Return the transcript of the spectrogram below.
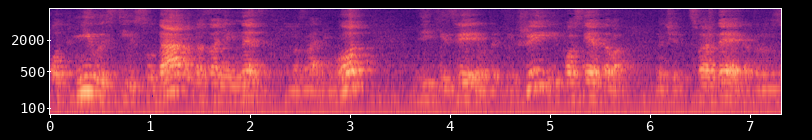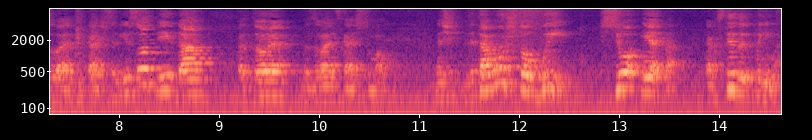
от милости и суда под названием Нет, под названием Вот, дикие звери, вот эти вши, и после этого, значит, Свардея, который называется качеством Есот, и Дам, которое называется качеством Малхут. Значит, для того, чтобы все это как следует понимать,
